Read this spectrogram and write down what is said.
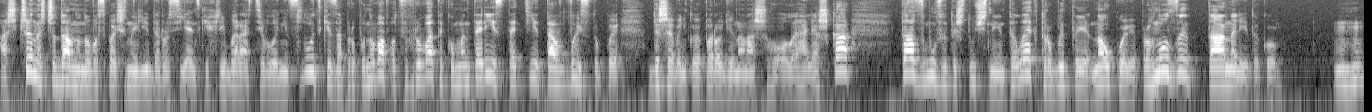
А ще нещодавно новоспечений лідер росіянських ліберастів Леонід Слуцький запропонував оцифрувати коментарі, статті та виступи дешевенької пародії на нашого Олега Ляшка та змусити штучний інтелект робити наукові прогнози та аналітику. Угу,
